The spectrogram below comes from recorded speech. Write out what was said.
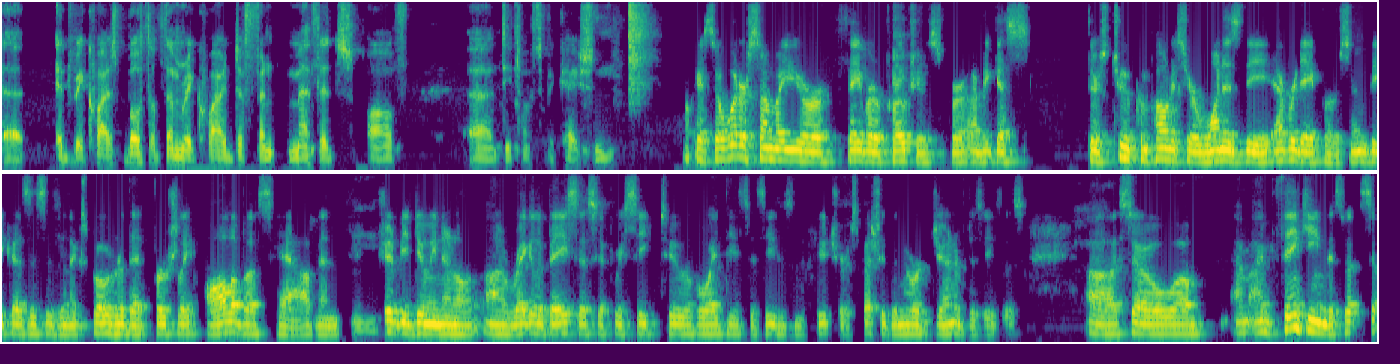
uh, it requires both of them require different methods of uh, detoxification. Okay, so what are some of your favorite approaches for? I mean, guess there's two components here. One is the everyday person because this is an exposure that virtually all of us have and mm. should be doing on a, on a, regular basis if we seek to avoid these diseases in the future, especially the neurodegenerative diseases. Uh, so um, I'm, I'm, thinking that so,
